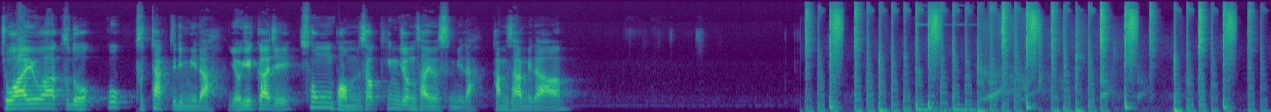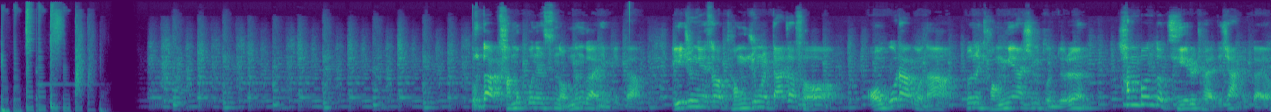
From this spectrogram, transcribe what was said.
좋아요와 구독 꼭 부탁드립니다. 여기까지 송범석 행정사였습니다. 감사합니다. 모두 다 감옥 보낼 수는 없는 거 아닙니까? 이 중에서 경중을 따져서 억울하거나 또는 경미하신 분들은 한 번 더 기회를 줘야 되지 않을까요?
